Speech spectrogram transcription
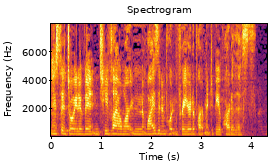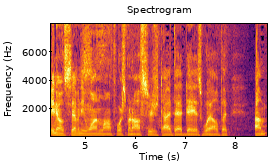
It's a joint event. And Chief Lyle Martin, why is it important for your department to be a part of this? You know, 71 law enforcement officers died that day as well, but um,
